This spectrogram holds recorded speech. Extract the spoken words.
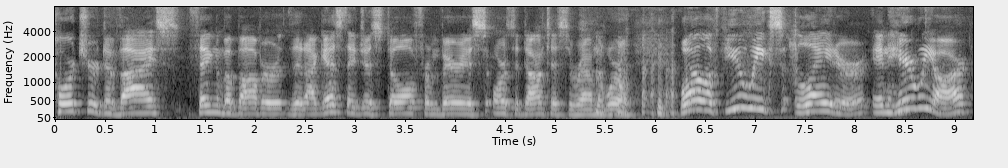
torture device thingamabobber that I guess they just stole from various orthodontists around the world. well, a few weeks later, and here we are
